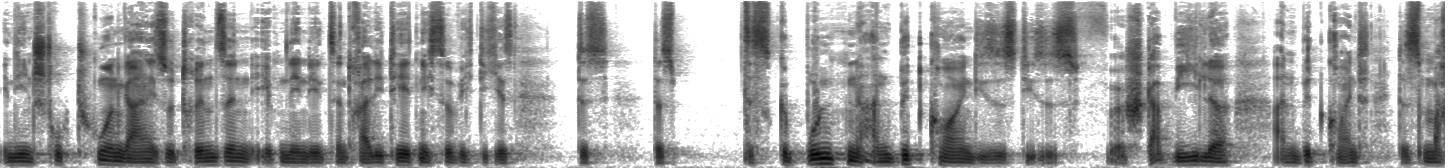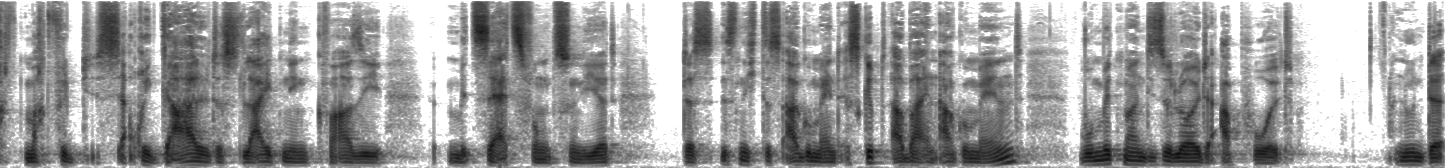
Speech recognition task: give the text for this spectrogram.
in den Strukturen gar nicht so drin sind, eben denen die Zentralität nicht so wichtig ist, das, das, das Gebundene an Bitcoin, dieses, dieses Stabile an Bitcoin, das macht, macht für, ist ja auch egal, dass Lightning quasi mit Sets funktioniert. Das ist nicht das Argument. Es gibt aber ein Argument, womit man diese Leute abholt. Nun, da,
